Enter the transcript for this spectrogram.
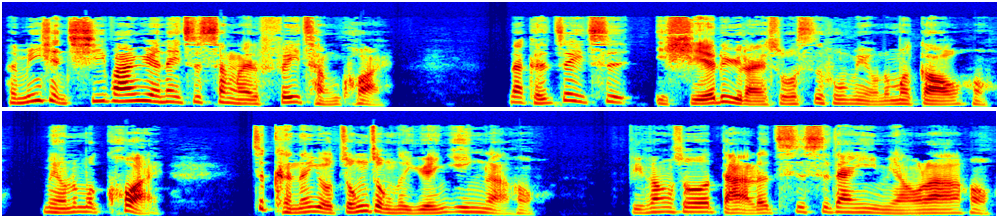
很明显七八月那次上来的非常快，那可是这一次以斜率来说，似乎没有那么高哦，没有那么快。这可能有种种的原因啦，吼，比方说打了次四代疫苗啦，吼，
